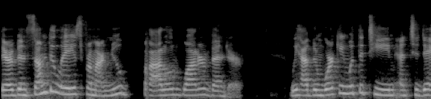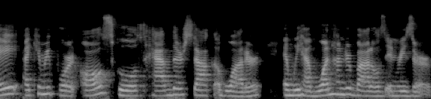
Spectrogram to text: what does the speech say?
There have been some delays from our new bottled water vendor. We have been working with the team and today I can report all schools have their stock of water and we have 100 bottles in reserve.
